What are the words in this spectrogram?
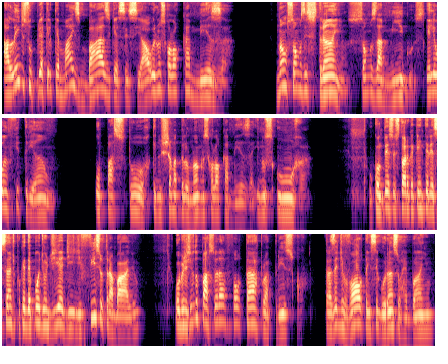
além de suprir aquilo que é mais básico e essencial, ele nos coloca à mesa. Não somos estranhos, somos amigos. Ele é o anfitrião, o pastor que nos chama pelo nome, nos coloca à mesa e nos honra. O contexto histórico aqui é interessante porque depois de um dia de difícil trabalho, o objetivo do pastor era voltar para o aprisco, trazer de volta em segurança o rebanho.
